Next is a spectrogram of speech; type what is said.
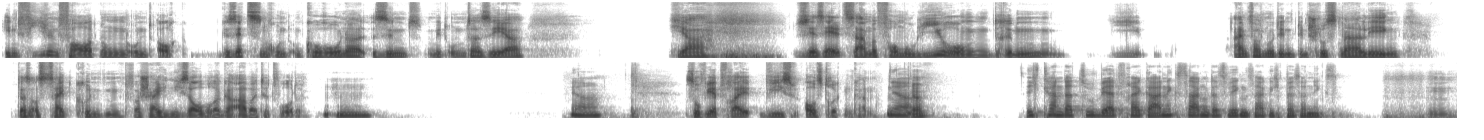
in vielen Verordnungen und auch Gesetzen rund um Corona sind mitunter sehr, ja, sehr seltsame Formulierungen drin, die einfach nur den, den Schluss nahelegen, dass aus Zeitgründen wahrscheinlich nicht sauberer gearbeitet wurde. Hm. Ja, So wertfrei, wie ich es ausdrücken kann. ja, Ja? Ich kann dazu wertfrei gar nichts sagen, deswegen sage ich besser nichts. Hm.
